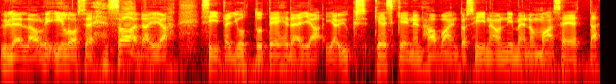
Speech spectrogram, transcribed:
Ylellä oli ilo se saada ja siitä juttu tehdä ja, ja yksi keskeinen havainto siinä on nimenomaan se, että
